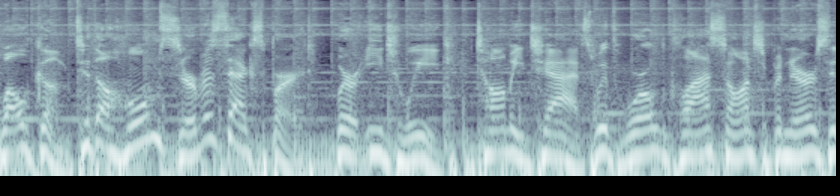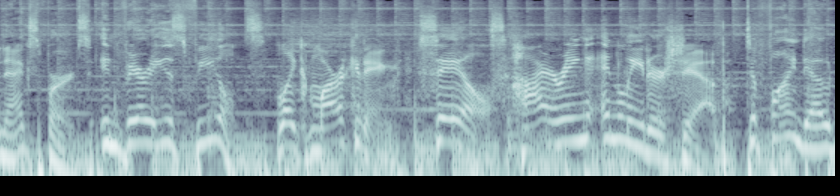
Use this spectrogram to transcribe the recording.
Welcome to the Home Service Expert, where each week Tommy chats with world class entrepreneurs and experts in various fields like marketing, sales, hiring, and leadership to find out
